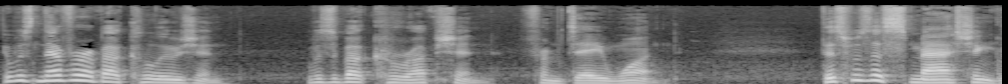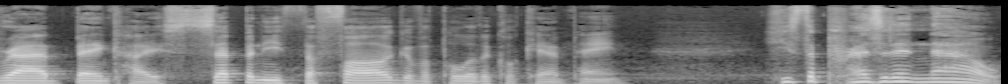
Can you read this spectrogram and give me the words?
It was never about collusion, it was about corruption from day one. This was a smash and grab bank heist set beneath the fog of a political campaign. He's the president now.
